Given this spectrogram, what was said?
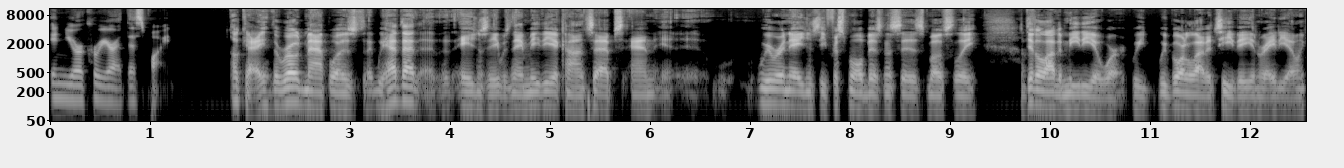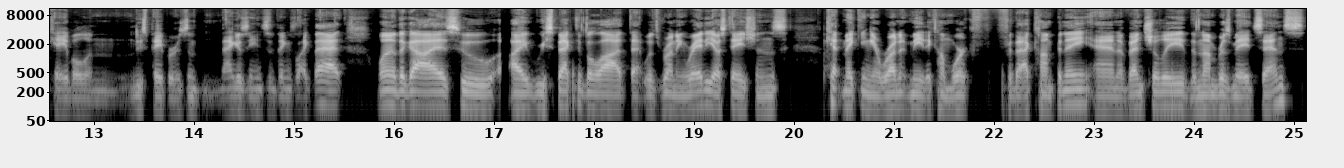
in your career at this point? Okay. The roadmap was that we had that uh, agency. It was named Media Concepts. And we were an agency for small businesses mostly. Did a lot of media work. We we bought a lot of TV and radio and cable and newspapers and magazines and things like that. One of the guys who I respected a lot that was running radio stations kept making a run at me to come work for that company and eventually the numbers made sense.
